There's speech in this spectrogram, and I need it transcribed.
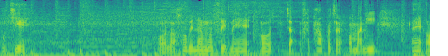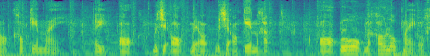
โอเค อเราเข้าไปนั่งมันเสร็จนะฮะ ก็จะสภาพก็จะประมาณนี้ ได้ออกเข้าเกมใหม่ เอ้ย ออก ไม่ใช่ออก ไม่ออก ไม่ใช่ออกเกมนะครับ ออกโลกแล้วเข้าโลกใหม่ โอเค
